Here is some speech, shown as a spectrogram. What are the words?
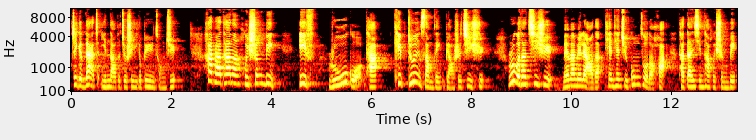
这个 that 引导的就是一个宾语从句。害怕他呢会生病。If 如果他 keep doing something 表示继续，如果他继续没完没了的天天去工作的话，他担心他会生病。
